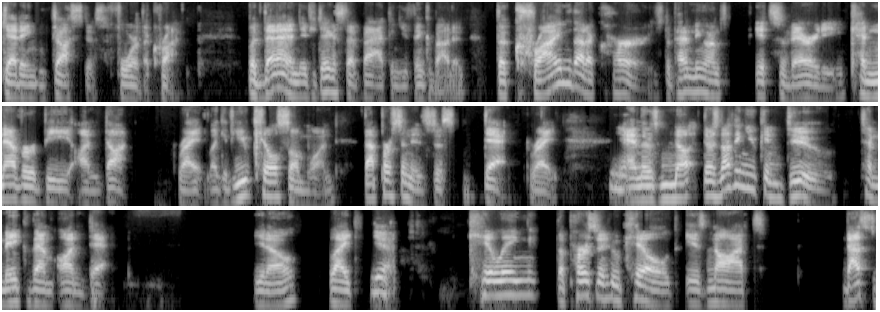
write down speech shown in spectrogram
getting justice for the crime. But then if you take a step back and you think about it the crime that occurs depending on its severity can never be undone right? Like if you kill someone that person is just dead right? Yeah. and there's no there's nothing you can do to make them undead you know? Like yeah. killing the person who killed is not that's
